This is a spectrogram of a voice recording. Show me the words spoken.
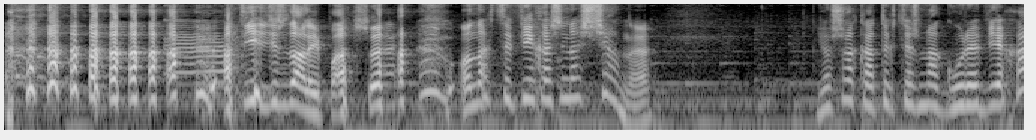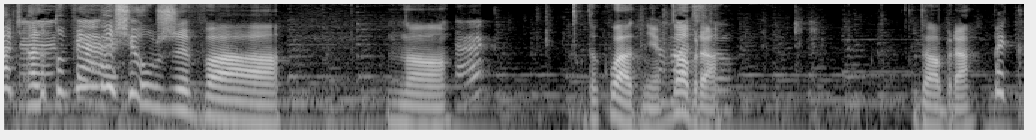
A ty jedziesz dalej, patrz. Ona chce wjechać na ścianę. Joszaka, ty chcesz na górę wjechać? Ale E, to winny tak. się używa. No, tak? Dokładnie. Dobra, tu. dobra. Pyk.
